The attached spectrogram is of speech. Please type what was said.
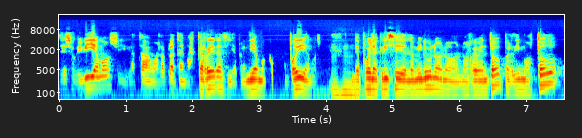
de eso vivíamos y gastábamos la plata en las carreras y aprendíamos como podíamos. Después la crisis del 2001 no- nos reventó, perdimos todo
